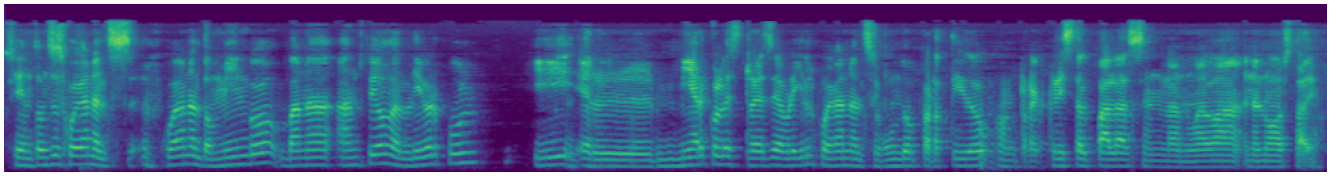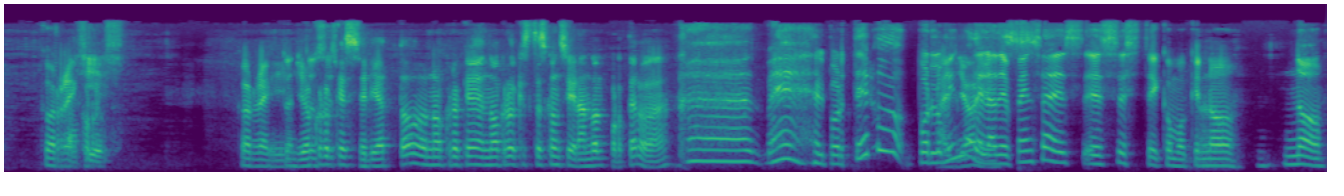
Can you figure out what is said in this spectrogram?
Sí, entonces juegan el, juegan el domingo, van a Anfield, al Liverpool, y el miércoles 3 de abril juegan el segundo partido contra Crystal Palace en, la nueva, en el nuevo estadio. Correcto. Correcto. yo creo que sería todo. No creo que no creo que estés considerando al portero, ¿verdad? Ah, el portero, por lo mismo de la defensa, es, es este como que no. No,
